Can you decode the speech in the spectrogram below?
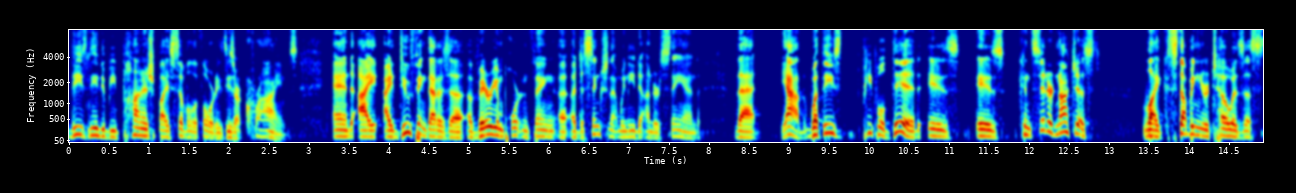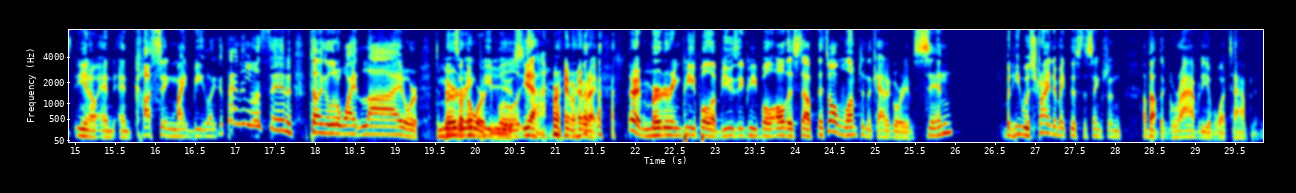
These need to be punished by civil authorities. These are crimes, and I I do think that is a, a very important thing, a, a distinction that we need to understand. That yeah, what these people did is is considered not just like stubbing your toe is a you know and and cussing might be like a tiny little sin and telling a little white lie or the murdering people. yeah right right right. All right murdering people abusing people all this stuff. That's all lumped in the category of sin. But he was trying to make this distinction about the gravity of what's happening.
